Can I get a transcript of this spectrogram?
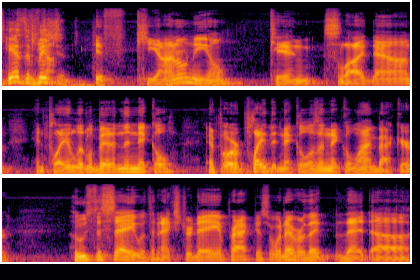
He has a Keon- vision. If Keanu Neal can slide down and play a little bit in the nickel, or play the nickel as a nickel linebacker, who's to say with an extra day of practice or whatever that that uh,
